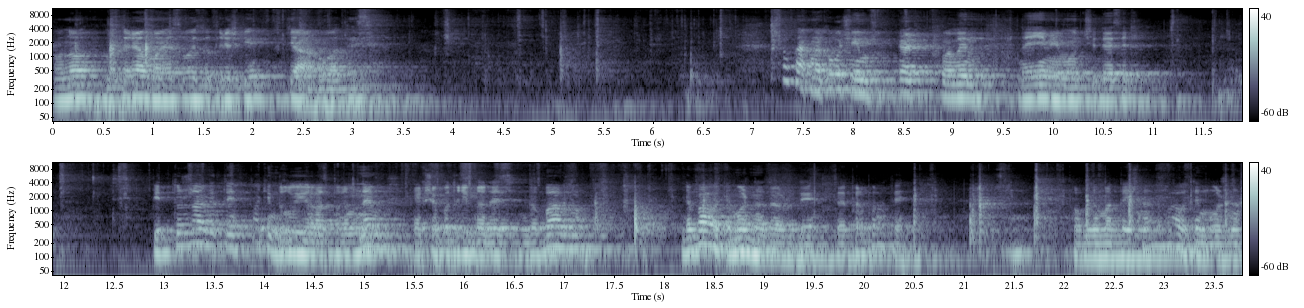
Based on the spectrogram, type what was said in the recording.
воно матеріал має свойство трішки втягуватись. Отак накручуємо 5 хвилин, даємо йому чи 10 підтужавити, потім другий раз перемнемо, якщо потрібно десь додамо. Добавити можна завжди. Це прибрати проблематично, додати можна.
